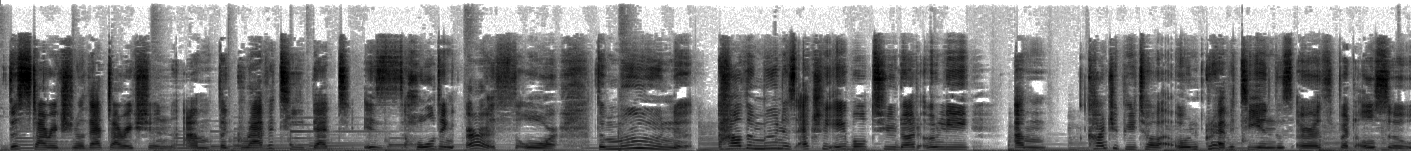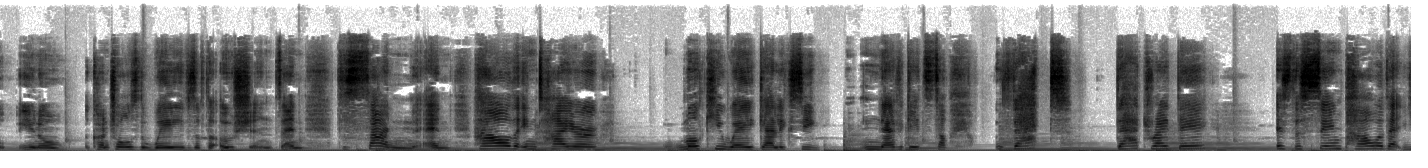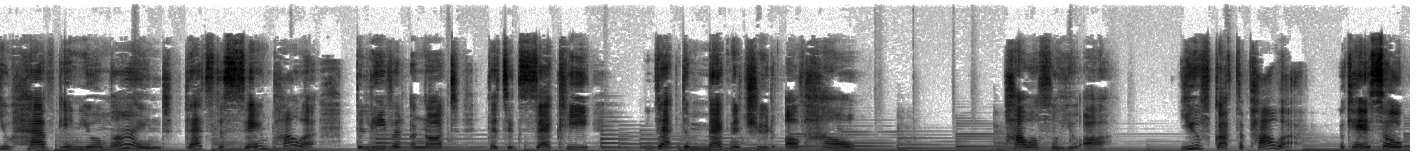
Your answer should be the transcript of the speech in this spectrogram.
this direction or that direction. Um the gravity that is holding earth or the moon how the moon is actually able to not only um contribute to our own gravity in this earth, but also, you know, controls the waves of the oceans and the sun and how the entire Milky Way galaxy navigates itself. That, that right there is the same power that you have in your mind. That's the same power. Believe it or not, that's exactly that the magnitude of how powerful you are you've got the power. Okay, so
